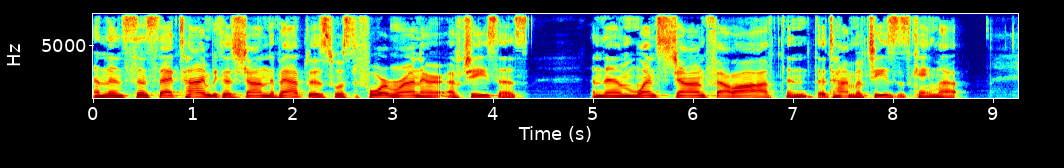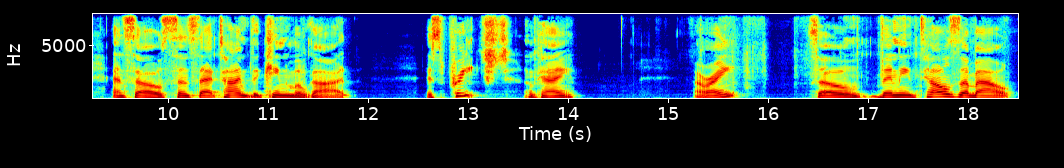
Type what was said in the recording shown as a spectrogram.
And then since that time, because John the Baptist was the forerunner of Jesus, and then once John fell off, then the time of Jesus came up. And so since that time, the kingdom of God is preached. Okay. All right. So then he tells about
